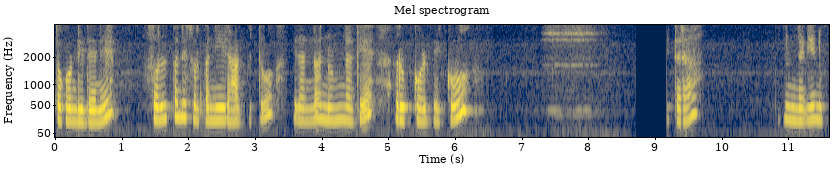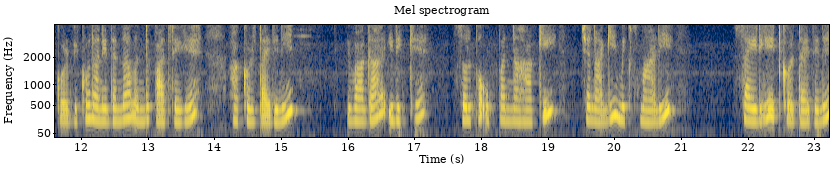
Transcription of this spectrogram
ತಗೊಂಡಿದ್ದೇನೆ. ಸ್ವಲ್ಪನೇ ಸ್ವಲ್ಪ ನೀರು ಹಾಕಿಬಿಟ್ಟು ಇದನ್ನು ನುಣ್ಣಗೆ ರುಬ್ಕೊಳ್ಬೇಕು. ಈ ಥರ ನುಣ್ಣಗೆ ನುಬ್ಕೊಳ್ಬೇಕು ನಾನು ಇದನ್ನು ಒಂದು ಪಾತ್ರೆಗೆ ಹಾಕ್ಕೊಳ್ತಾ ಇದ್ದೀನಿ. ಇವಾಗ ಇದಕ್ಕೆ ಸ್ವಲ್ಪ ಉಪ್ಪನ್ನು ಹಾಕಿ ಚೆನ್ನಾಗಿ ಮಿಕ್ಸ್ ಮಾಡಿ ಸೈಡ್ಗೆ ಇಟ್ಕೊಳ್ತಾ ಇದ್ದೇನೆ.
